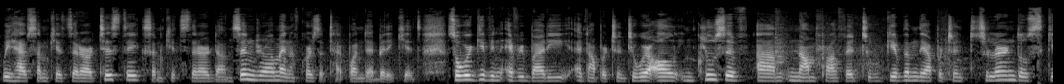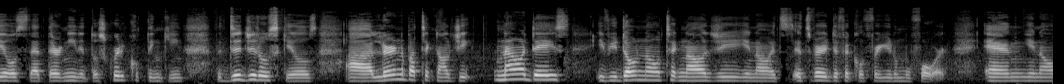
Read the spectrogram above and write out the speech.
We have some kids that are autistic, some kids that are Down syndrome, and of course the type one diabetic kids. So we're giving everybody an opportunity. We're all inclusive um, nonprofit to give them the opportunity to learn those skills that they're needed, those critical thinking, the digital skills, uh, Uh, learn about technology. Nowadays, if you don't know technology, you know it's it's very difficult for you to move forward. And you know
